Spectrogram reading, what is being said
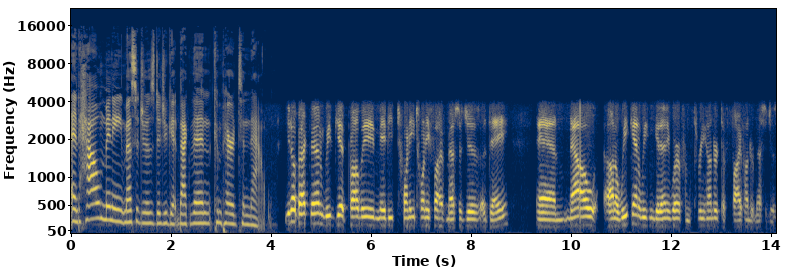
And how many messages did you get back then compared to now? You know, back then we'd get probably maybe 20, 25 messages a day. And now on a weekend, we can get anywhere from 300 to 500 messages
